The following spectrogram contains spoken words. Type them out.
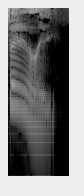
Fairy.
